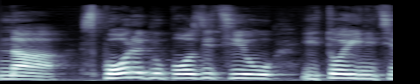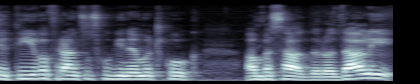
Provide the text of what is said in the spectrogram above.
na sporednu poziciju i to je inicijativa francuskog i nemačkog ambasadora. Da li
